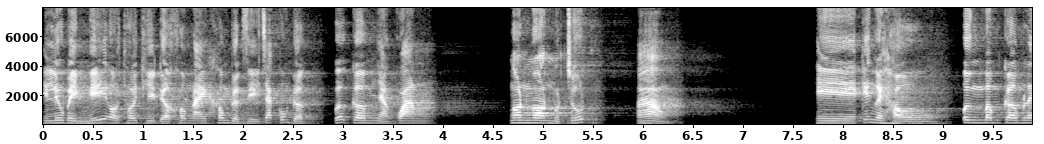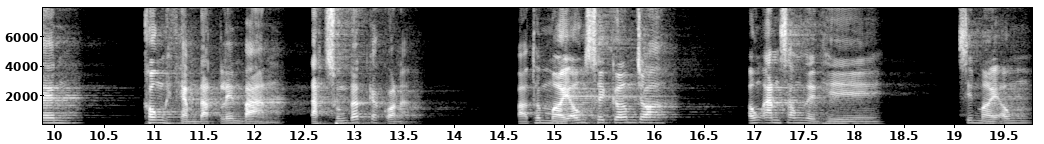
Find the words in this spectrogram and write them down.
thì lưu bình nghĩ ồ thôi thì được, hôm nay không được gì chắc cũng được, bữa cơm nhà quan ngon ngon một chút phải không? Thì cái người hầu bưng mâm cơm lên, không thèm đặt lên bàn, đặt xuống đất các con ạ. Bảo thôi mời ông xây cơm cho. Ông ăn xong rồi thì xin mời ông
